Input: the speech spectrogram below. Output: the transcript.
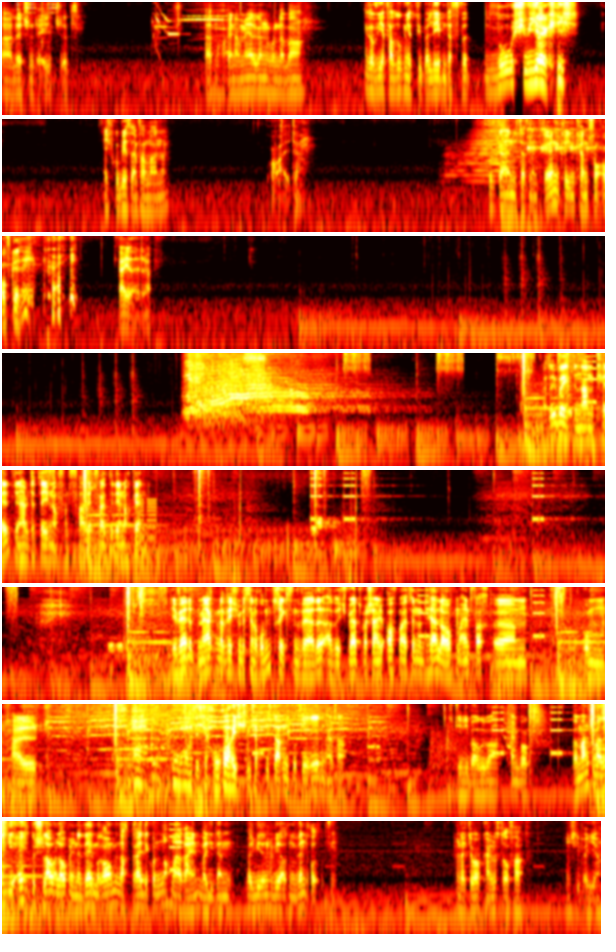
Da, Legend Ages. Da ist noch einer mehr drin, wunderbar. So, wir versuchen jetzt zu überleben. Das wird so schwierig. Ich probiere es einfach mal, ne? Boah, Alter. Ich wusste gar nicht, dass man Tränen kriegen kann vom Aufgeregt. Geil, Alter. Übrigens den Namen Kelp, den habe ich tatsächlich noch von Farid, falls ihr den noch kennt. Ihr werdet merken, dass ich ein bisschen rumtricksen werde. Also ich werde wahrscheinlich oftmals hin und her laufen, einfach ähm, um halt... Oh, oh, ich, oh ich, ich, hab, ich darf nicht so viel reden, Alter. Ich gehe lieber rüber, kein Bock. Weil manchmal sind die echt so schlau und laufen in denselben Raum nach drei Sekunden nochmal rein, weil die dann, weil wir dann wieder aus dem Event raushüpfen. Und da ich überhaupt keine Lust drauf habe, bin ich lieber hier.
